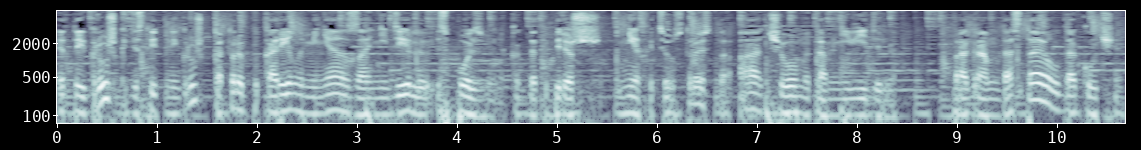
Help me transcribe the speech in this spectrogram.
эта игрушка, действительно игрушка, которая покорила меня за неделю использования, когда ты берешь нехотя устройство, а чего мы там не видели. Программ доставил до кучи.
